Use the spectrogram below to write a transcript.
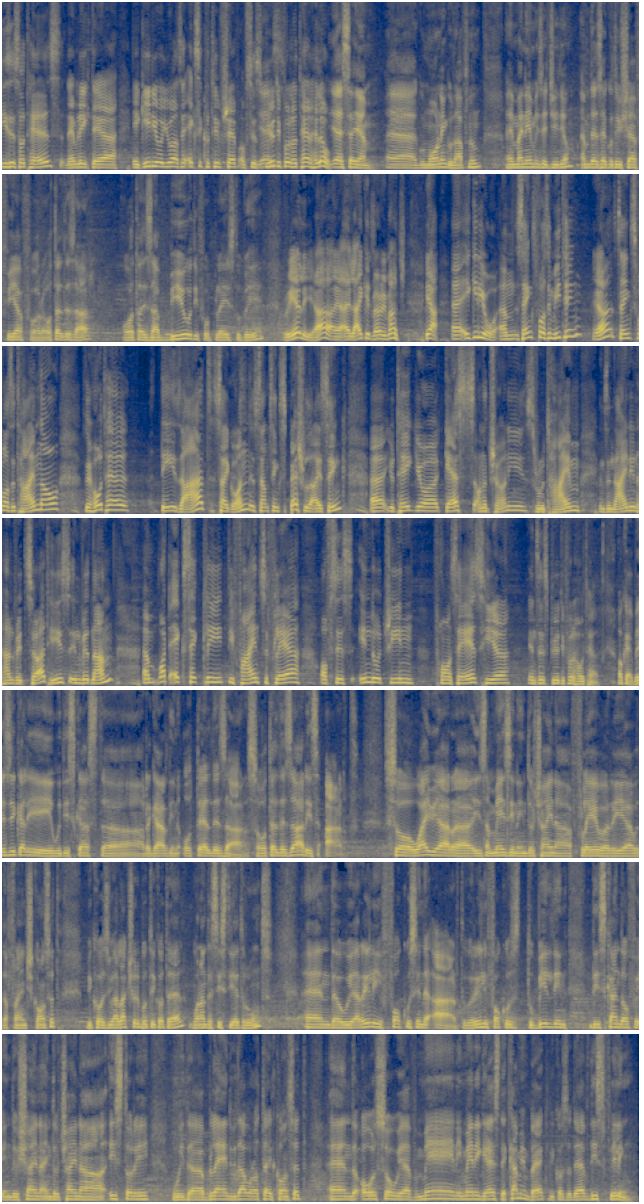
dieses Hotels, nämlich der Egidio. You are the executive chef of this Yes. beautiful hotel. Hello. Yes, I am. Uh, good morning, good afternoon. Uh, my name is Egidio. I'm the executive chef here for Hotel des Arts. Hotel is a beautiful place to be. Really? Yeah, I, I like it very much. Yeah, uh, Egidio, um, thanks for the meeting. Yeah, thanks for the time now. The hotel Des Arts Saigon is something special, I think. Uh, you take your guests on a journey through time in the 1930s in Vietnam. Um, what exactly defines the flair of this Indochine Française here in this beautiful hotel? Okay, basically we discussed uh, regarding Hotel des Arts. So Hotel des Arts is art. So why we are uh, is amazing Indochina flavor here with the French concept because we are luxury boutique hotel, 168 rooms, and uh, we are really focusing the art. We really focus to building this kind of Indochina Indochina history with a blend with our hotel concept, and also we have many many guests. They're coming back because they have this feeling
